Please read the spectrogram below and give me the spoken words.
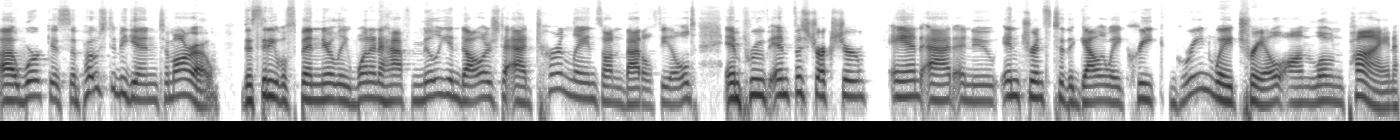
Uh, work is supposed to begin tomorrow. The city will spend nearly $1.5 million to add turn lanes on Battlefield, improve infrastructure, and add a new entrance to the Galloway Creek Greenway Trail on Lone Pine.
